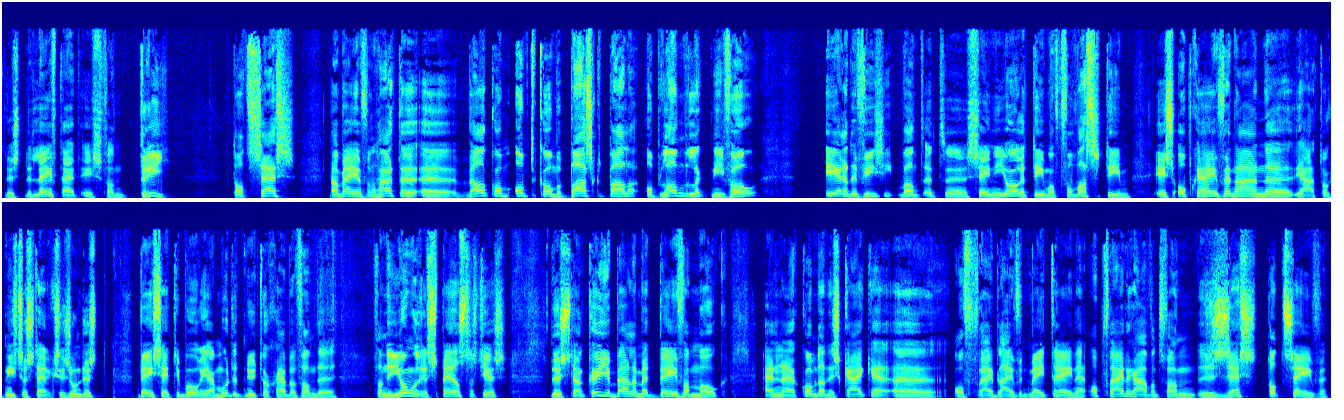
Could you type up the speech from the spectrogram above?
dus de leeftijd is van 3 tot 6... dan ben je van harte eh, welkom om te komen basketballen op landelijk niveau eredivisie. Want het eh, seniorenteam of volwassen team is opgeheven na een eh, ja, toch niet zo sterk seizoen. Dus BC Tiboria moet het nu toch hebben van de, van de jongere speelstertjes. Dus dan kun je bellen met B van Mook. En kom dan eens kijken of vrijblijvend meetrainen op vrijdagavond van 6 tot 7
